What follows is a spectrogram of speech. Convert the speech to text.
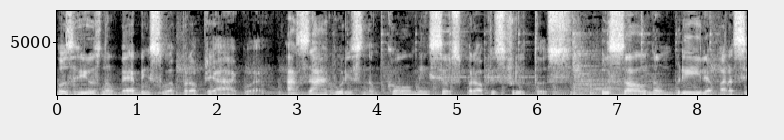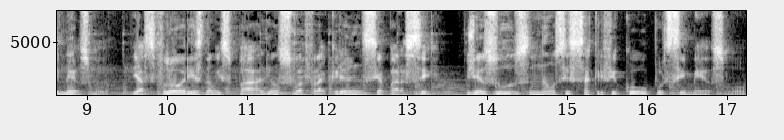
Os rios não bebem sua própria água. As árvores não comem seus próprios frutos. O sol não brilha para si mesmo. E as flores não espalham sua fragrância para si. Jesus não se sacrificou por si mesmo,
